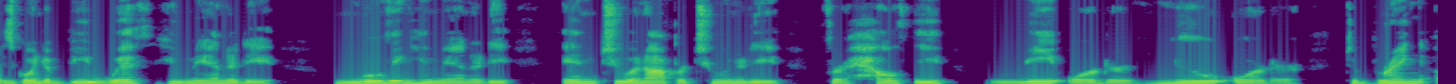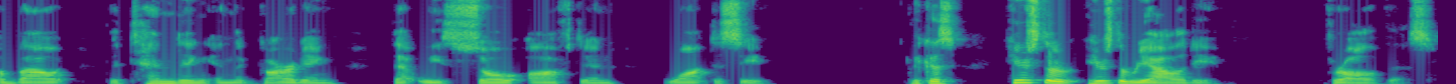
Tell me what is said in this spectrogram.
is going to be with humanity, moving humanity into an opportunity for healthy reorder, new order to bring about the tending and the guarding that we so often want to see. Because here's the here's the reality for all of this.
